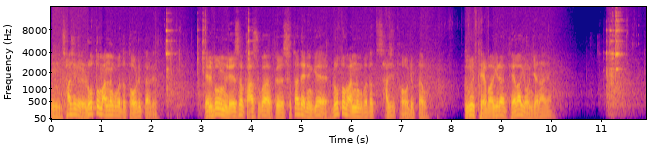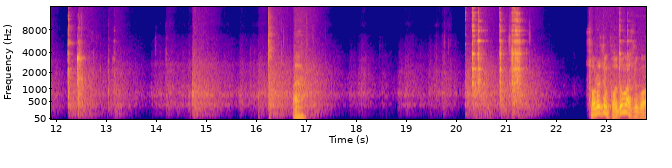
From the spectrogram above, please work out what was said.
음, 사실은 로또 맞는 것보다 더 어렵다 그래요. 앨범을 내서 가수가 그 스타 되는 게 로또 맞는 것보다 사실 더 어렵다고. 그걸 대박이란 대박이 언제 나냐? 서로 좀 보듬어 주고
